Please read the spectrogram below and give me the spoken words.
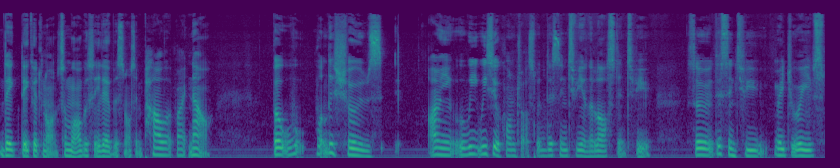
They they could not. So obviously Labour's not in power right now. But what this shows, I mean, we, we see a contrast with this interview and the last interview. So, this interview, Rachel Reeves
